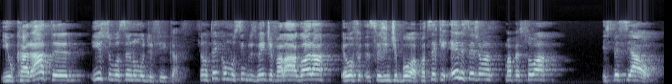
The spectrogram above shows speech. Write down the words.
E o caráter, isso você não modifica. Você não tem como simplesmente falar agora eu vou ser gente boa. Pode ser que ele seja uma, uma pessoa especial,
